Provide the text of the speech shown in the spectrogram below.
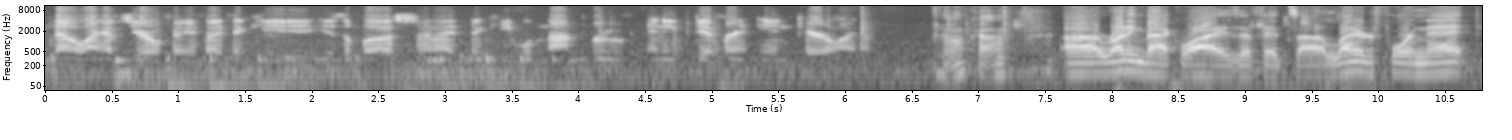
No, I have zero faith. I think he is a bust, and I think he will not prove any different in Carolina. Okay. Uh, running back wise, if it's uh, Leonard Fournette,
